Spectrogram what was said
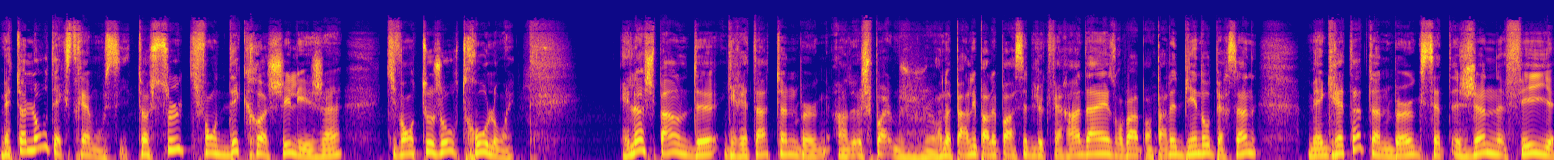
Mais tu as l'autre extrême aussi. Tu as ceux qui font décrocher les gens, qui vont toujours trop loin. Et là, je parle de Greta Thunberg. On a parlé par le passé de Luc Ferrandez, on, on parlait de bien d'autres personnes, mais Greta Thunberg, cette jeune fille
